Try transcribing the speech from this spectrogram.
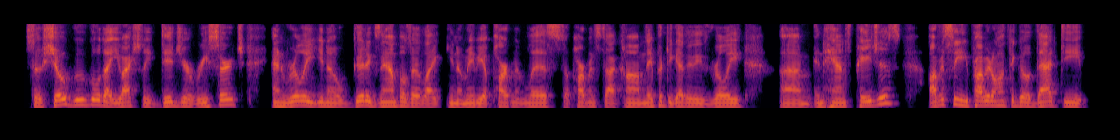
So show google that you actually did your research and really you know good examples are like you know maybe apartment lists apartments.com they put together these really um, enhanced pages. Obviously you probably don't have to go that deep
